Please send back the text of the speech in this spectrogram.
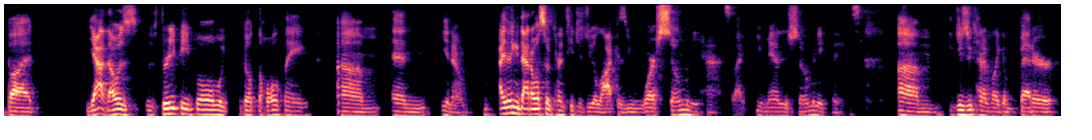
But yeah, that was, was three people. We built the whole thing um and you know i think that also kind of teaches you a lot because you wear so many hats like you manage so many things um, it gives you kind of like a better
